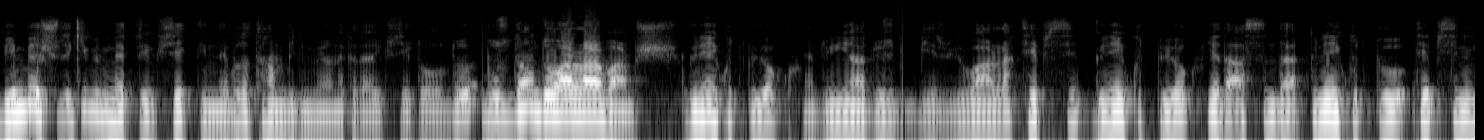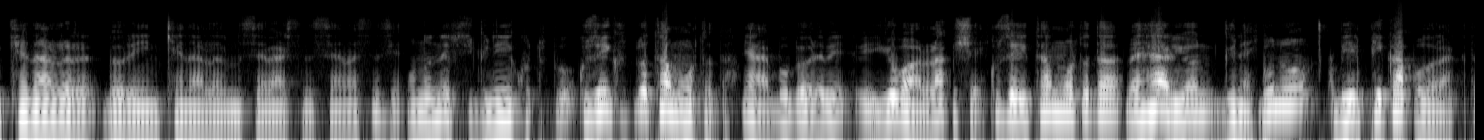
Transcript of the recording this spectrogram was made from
1500-2000 metre yüksekliğinde bu da tam bilmiyor ne kadar yüksekte olduğu buzdan duvarlar varmış. Güney kutbu yok. Yani dünya düz bir yuvarlak tepsi. Güney kutbu yok ya da aslında Güney kutbu tepsinin kenarları böreğin kenarlarını seversiniz sevmezsiniz ya. Onların hepsi Güney kutbu. Kuzey kutbu da tam ortada. Yani bu böyle bir yuvarlak bir şey. Kuzey tam ortada ve her yön güney. Bunu bir pick-up olarak da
